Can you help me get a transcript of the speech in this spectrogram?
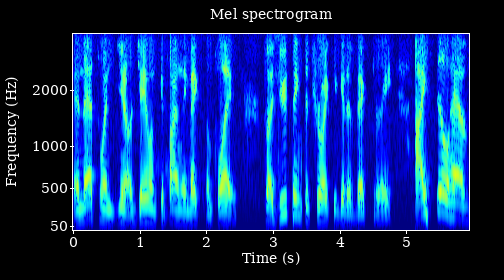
and that's when you know Jalen can finally make some plays. So I do think Detroit could get a victory. I still have,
